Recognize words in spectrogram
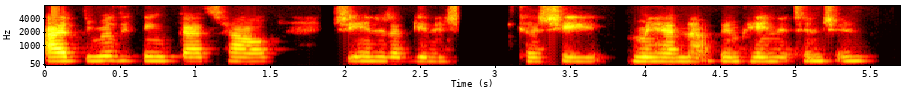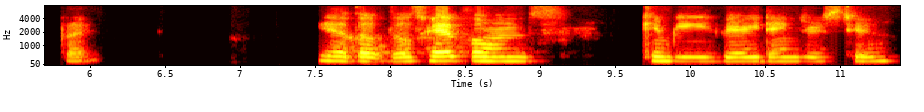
I, I really think that's how she ended up getting because she may have not been paying attention. But Yeah, th- those headphones can be very dangerous too.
